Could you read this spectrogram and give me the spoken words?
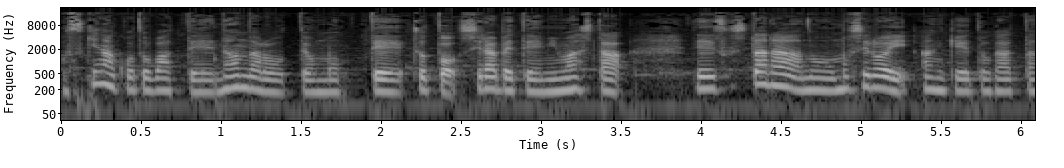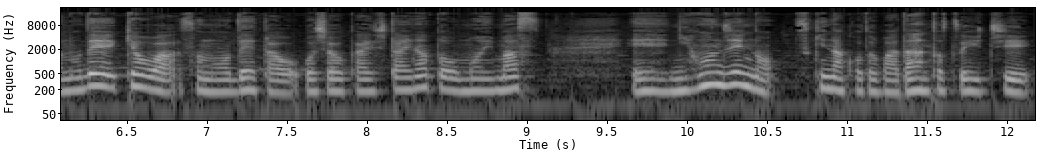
好きな言葉って何だろうって思ってちょっと調べてみました。でそしたらあの面白いアンケートがあったので今日はそのデータをご紹介したいなと思います、えー、日本人の好きな言葉ダントツ1位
